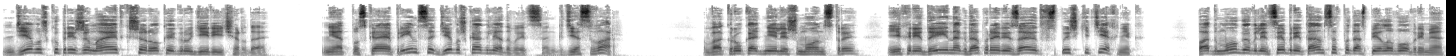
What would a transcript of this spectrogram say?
Девушку прижимает к широкой груди Ричарда. Не отпуская принца, девушка оглядывается. Где свар? Вокруг одни лишь монстры, их ряды иногда прорезают вспышки техник. Подмога в лице британцев подоспела вовремя,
